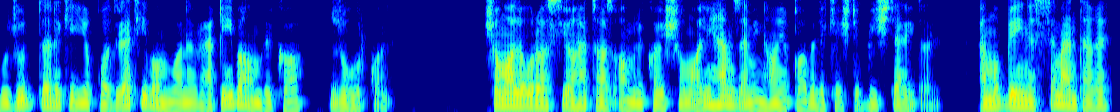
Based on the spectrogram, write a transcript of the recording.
وجود داره که یه قدرتی به عنوان رقیب آمریکا ظهور کنه. شمال اوراسیا حتی از آمریکای شمالی هم زمین های قابل کشت بیشتری داره. اما بین سه منطقه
